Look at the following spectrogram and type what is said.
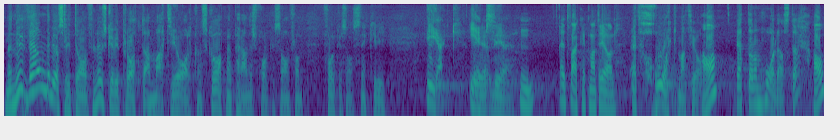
Men nu vänder vi oss lite om för nu ska vi prata materialkunskap med Per-Anders Folkesson från Folkessons snickeri. Ek. Ek. Det, det är Mm. Ett vackert material. ett hårt material. Ja. Ett av de hårdaste. Ja,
